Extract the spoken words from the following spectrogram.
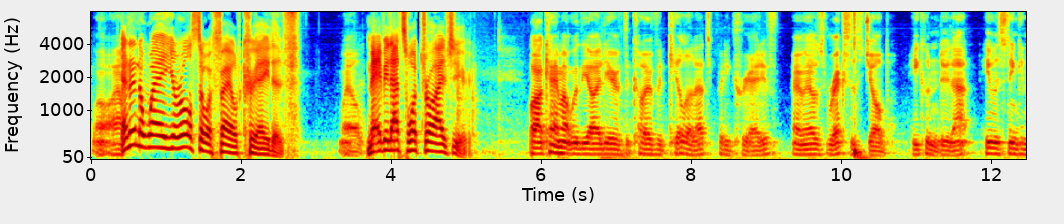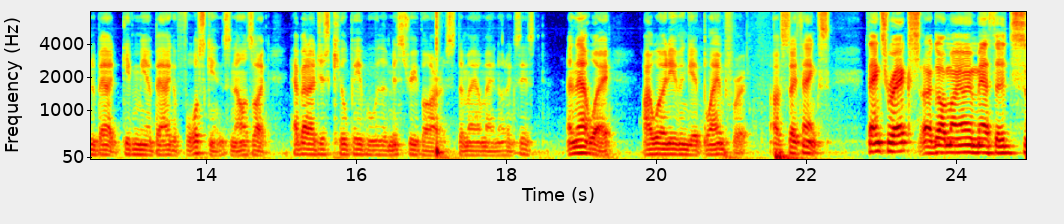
Well, I, and in a way, you're also a failed creative. well, Maybe that's what drives you. Well, I came up with the idea of the COVID killer. That's pretty creative. I mean, that was Rex's job. He couldn't do that. He was thinking about giving me a bag of foreskins, and I was like, how about I just kill people with a mystery virus that may or may not exist? And that way, I won't even get blamed for it. Oh, so thanks. Thanks, Rex. I got my own methods.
